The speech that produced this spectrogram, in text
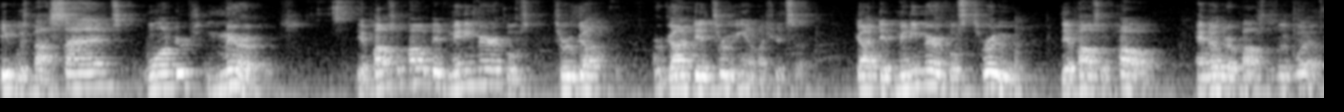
it was by signs, wonders, miracles. The Apostle Paul did many miracles through God, or God did through him, I should say. God did many miracles through the Apostle Paul and other apostles as well.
